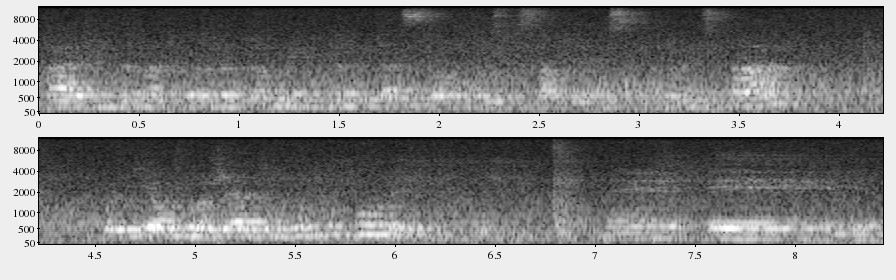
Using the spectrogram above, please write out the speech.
ainda na Câmara também em tramitação, nós não sabemos como ele está, porque é um projeto muito polêmico. Né? É,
